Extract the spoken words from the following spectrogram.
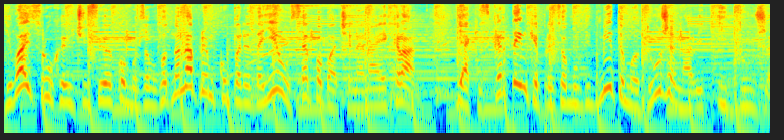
дівайс, рухаючись у якому завгодно напрямку, передає усе побачене на екран. Якість картинки при цьому відмітимо дуже навіть і дуже.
